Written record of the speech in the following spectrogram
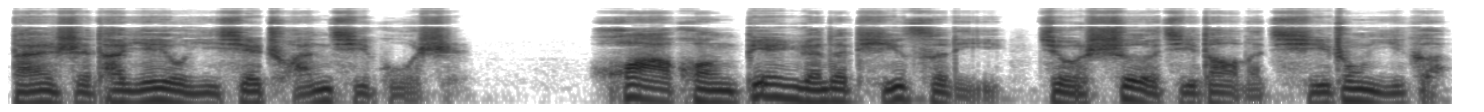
但是他也有一些传奇故事。画框边缘的题词里就涉及到了其中一个。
